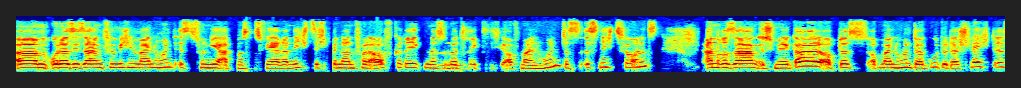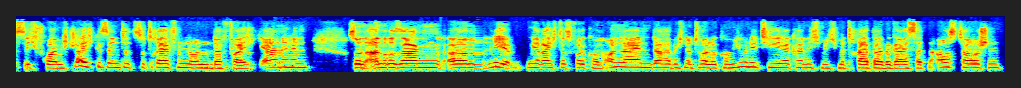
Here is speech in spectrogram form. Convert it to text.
Ähm, oder sie sagen, für mich und meinen Hund ist Turnieratmosphäre nichts. Ich bin dann voll aufgeregt und das mhm. überträgt sich auf meinen Hund. Das ist nichts für uns. Andere sagen, ist mir egal, ob, das, ob mein Hund da gut oder schlecht ist. Ich freue mich, Gleichgesinnte zu treffen und da fahre ich gerne hin. So und andere sagen, ähm, nee, mir reicht das vollkommen online. Da habe ich eine tolle Community, da kann ich mich mit Treibballbegeisterten austauschen.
